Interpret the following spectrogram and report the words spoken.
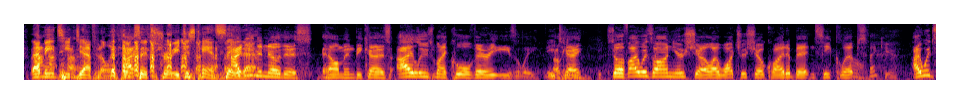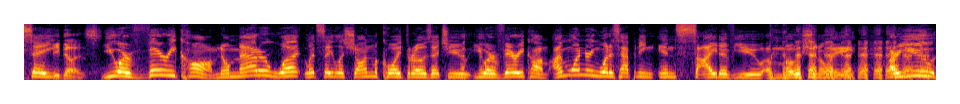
That means he definitely thinks it's true. He just can't say I that. need to know this, Helman, because I lose my cool very easily. Me too. okay, so if I was on your show, I watch your show quite a bit and see oh, clips. thank you. I would say He does. You are very calm. No matter what, let's say LeSean McCoy throws at you, you are very calm. I'm wondering what is happening inside of you emotionally. are you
